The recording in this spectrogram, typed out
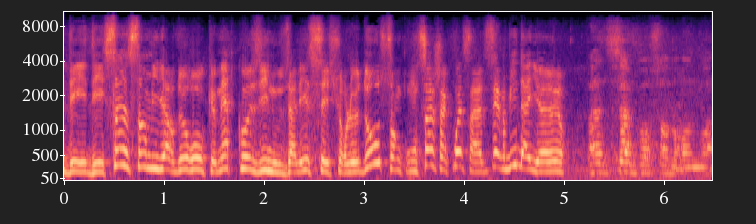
des, des 500 milliards d'euros que Mercosi nous a laissés sur le dos sans qu'on sache à quoi ça a servi d'ailleurs. 25% de rendement.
